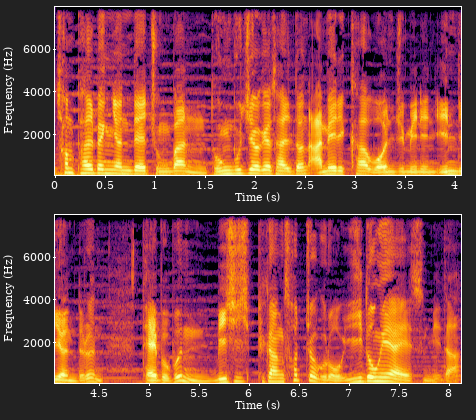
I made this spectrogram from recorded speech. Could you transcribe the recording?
(1800년대) 중반 동부 지역에 살던 아메리카 원주민인 인디언들은 대부분 미시시피강 서쪽으로 이동해야 했습니다.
